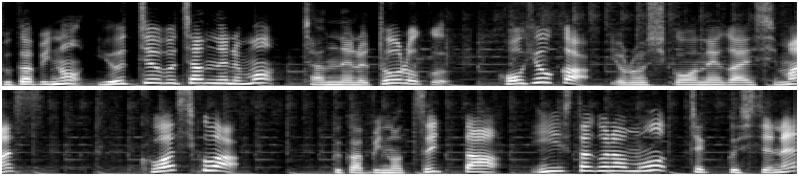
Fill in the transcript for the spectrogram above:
ブカビの YouTube チャンネルもチャンネル登録高評価よろしくお願いします。詳しくはブカビの Twitter、Instagram をチェックしてね。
